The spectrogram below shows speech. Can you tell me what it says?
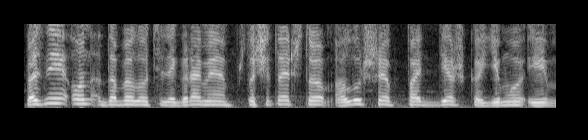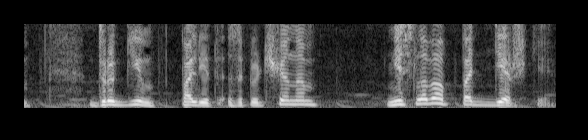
Позднее он добавил в телеграмме, что считает, что лучшая поддержка ему и другим политзаключенным не слова поддержки,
